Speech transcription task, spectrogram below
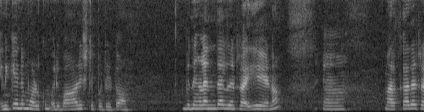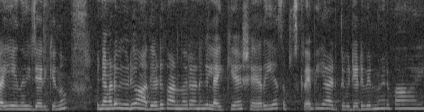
എനിക്ക് എന്റെ മോൾക്കും ഒരുപാട് ഇഷ്ടപ്പെട്ടു കേട്ടോ. അപ്പോൾ നിങ്ങൾ എന്തായാലും ട്രൈ ചെയ്യണം. മറക്കാതെ ട്രൈ ചെയ്യുമെന്ന് വിചാരിക്കുന്നു. അപ്പോൾ ഞങ്ങളുടെ വീഡിയോ ആദ്യമായിട്ട് കാണുന്നവരാണെങ്കിൽ ലൈക്ക് ചെയ്യുക ഷെയർ ചെയ്യുക സബ്സ്ക്രൈബ് ചെയ്യുക. അടുത്ത വീഡിയോ ആയിട്ട് വരുന്നവരെ ബായ്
